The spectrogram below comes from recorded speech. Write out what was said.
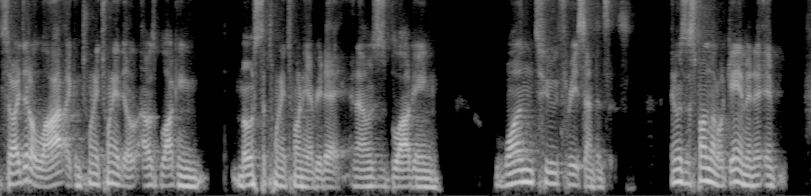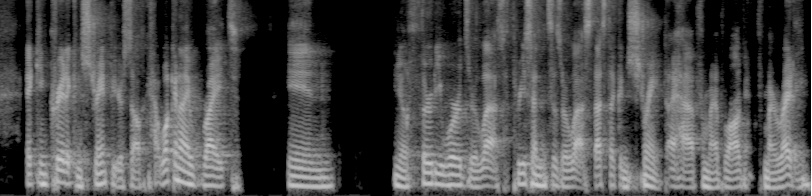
So I did a lot. Like in 2020, I was blogging most of 2020 every day. And I was just blogging one, two, three sentences. And it was this fun little game. And it, it, it can create a constraint for yourself. How, what can I write in you know 30 words or less three sentences or less that's the constraint i have for my blog for my writing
